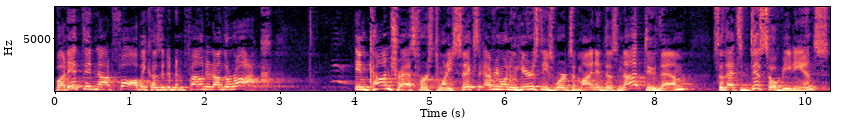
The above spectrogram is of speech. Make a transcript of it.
but it did not fall because it had been founded on the rock. In contrast, verse 26, everyone who hears these words of mine and does not do them, so that's disobedience,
